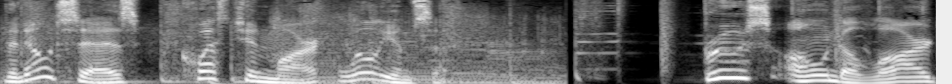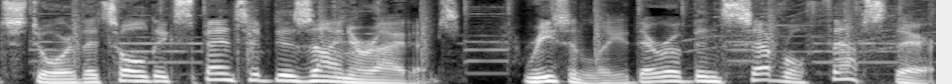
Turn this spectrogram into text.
The note says, question mark Williamson. Bruce owned a large store that sold expensive designer items. Recently, there have been several thefts there.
